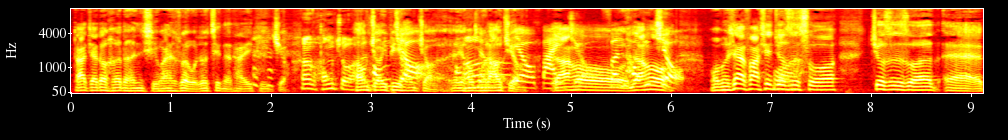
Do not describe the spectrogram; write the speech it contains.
大家都喝得很喜欢，所以我就进了他一批酒。嗯，红酒，红酒一批红酒，红葡萄酒，然后然后我们现在发现就是说，就是说，呃，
